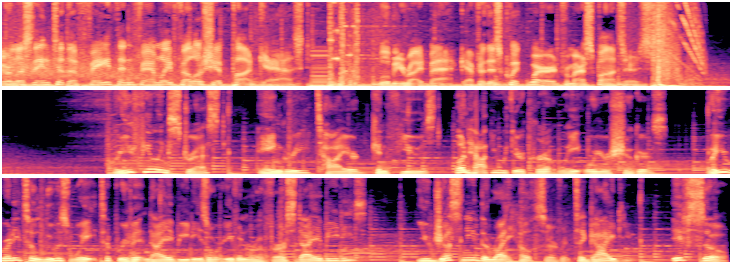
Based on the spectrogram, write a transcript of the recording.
You're listening to the Faith and Family Fellowship podcast. We'll be right back after this quick word from our sponsors. Are you feeling stressed, angry, tired, confused, unhappy with your current weight or your sugars? Are you ready to lose weight to prevent diabetes or even reverse diabetes? You just need the right health servant to guide you. If so,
